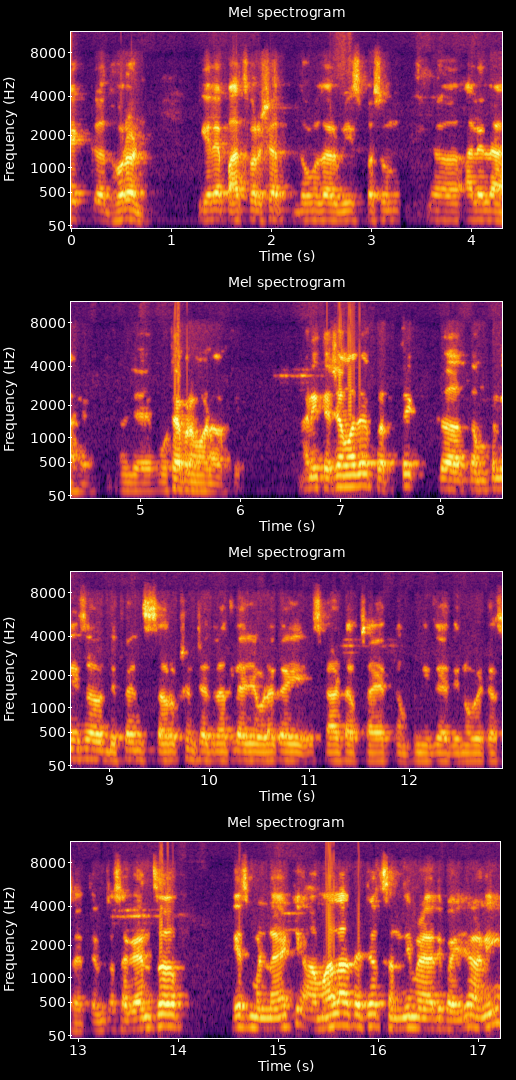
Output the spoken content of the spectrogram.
एक धोरण गेल्या पाच वर्षात दोन हजार वीसपासून आलेलं आहे म्हणजे मोठ्या प्रमाणावरती. आणि त्याच्यामध्ये प्रत्येक कंपनीचं डिफेन्स संरक्षण क्षेत्रातल्या जेवढ्या काही स्टार्टअप्स आहेत कंपनीज आहेत इनोव्हेटर्स आहेत त्यांचं सगळ्यांचं हेच म्हणणं आहे की आम्हाला त्याच्यात संधी मिळाली पाहिजे आणि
